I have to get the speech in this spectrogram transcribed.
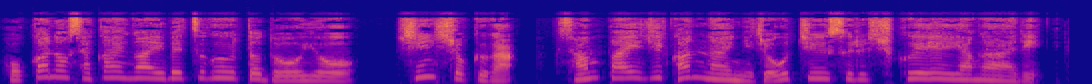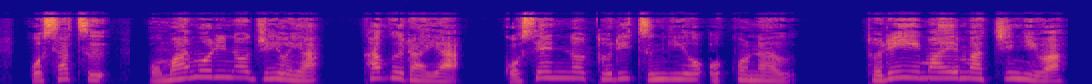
他の境外別宮と同様、神職が参拝時間内に常駐する宿営屋があり、お札、お守りの授与や、神楽や、五線の取り次ぎを行う。鳥居前町には、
